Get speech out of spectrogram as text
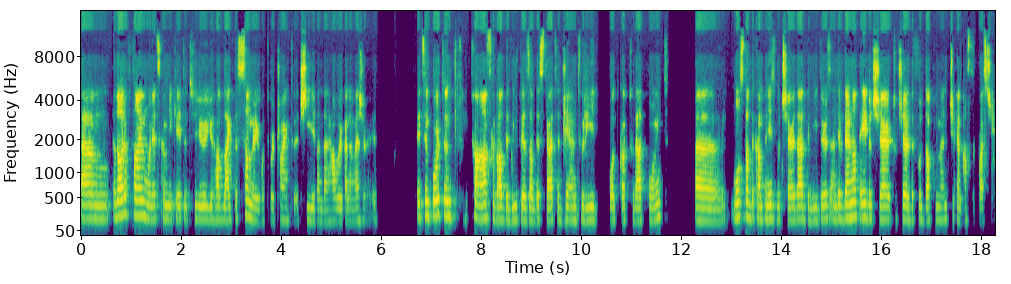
um, a lot of time when it's communicated to you, you have like the summary, what we're trying to achieve, and then how we're going to measure it. It's important to ask about the details of the strategy and to read what got to that point. Uh, most of the companies would share that, the leaders, and if they're not able share, to share the full document, you can ask the question.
